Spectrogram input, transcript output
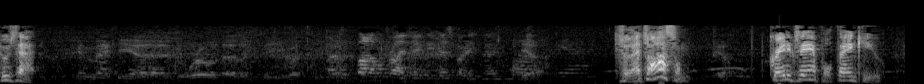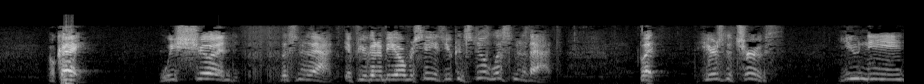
Who's that? So that's awesome. Great example. Thank you. Okay. We should listen to that. If you're going to be overseas, you can still listen to that. But here's the truth. You need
